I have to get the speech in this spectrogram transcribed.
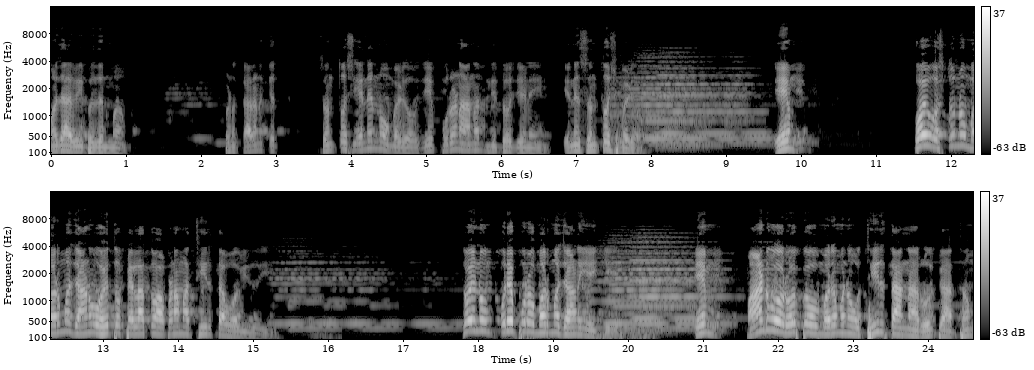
મજા આવી ભજનમાં. પણ કારણ કે સંતોષ એને ન મળ્યો. જે પૂર્ણ આનંદ લીધો જેને એને સંતોષ મળ્યો. એમ કોઈ વસ્તુનો મર્મ જાણવો હોય તો પહેલા તો આપણામાં સ્થિરતા હોવી જોઈએ. તો એનો પૂરેપૂરો મર્મ જાણીએ કે એમ પાંડવો રોપ્યો, મર્મનો સ્થિરતાના રોપ્યા થમ.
